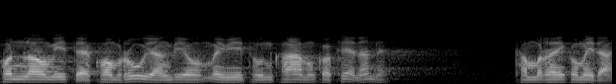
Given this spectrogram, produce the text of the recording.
คนเรามีแต่ความรู้อย่างเดียว ไม่มีทุนค่ามันก็แค่นั้นแหละทำอะไรก็ไม่ได้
